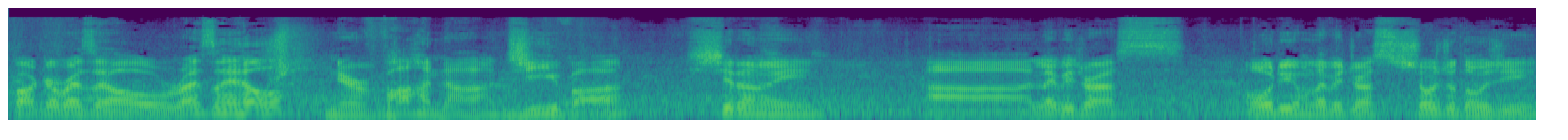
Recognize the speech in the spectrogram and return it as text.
Varga Rezel Rezel, Nirvana, Jiva, Shiranui, uh, Levidras, Odium Levidras, Shoujo Doji,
